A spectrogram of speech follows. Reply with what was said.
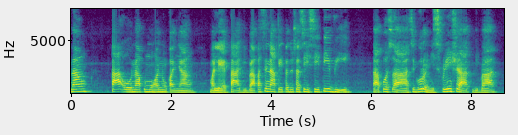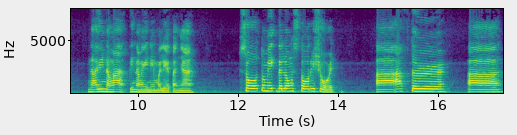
ng tao na kumuha nung kanyang maleta, di ba? Kasi nakita doon sa CCTV, tapos ah, siguro ni screenshot, di ba? Na ayun na nga, kinangay na yung maleta niya. So, to make the long story short, ah, after, ah,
